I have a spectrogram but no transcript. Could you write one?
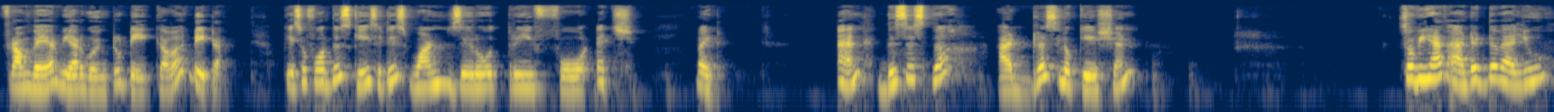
from where we are going to take our data. Okay, so for this case it is 1034H, right? And this is the address location. So we have added the value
